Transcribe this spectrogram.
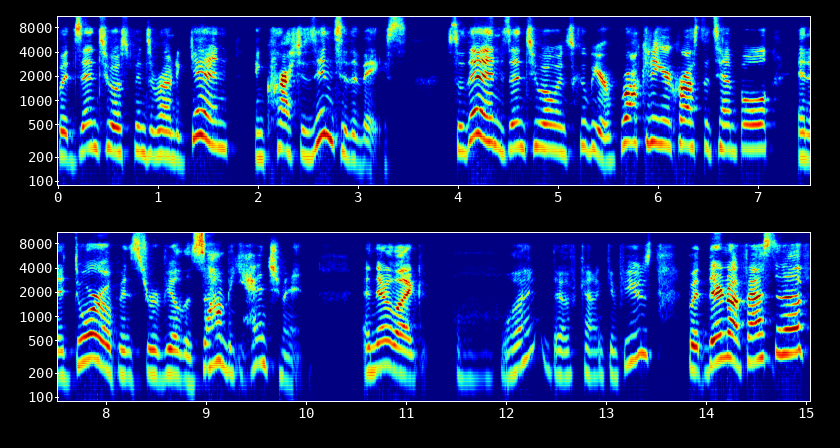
but Zen Tuo spins around again and crashes into the vase. So then Zen Tuo and Scooby are rocketing across the temple, and a door opens to reveal the zombie henchmen. And they're like, what? They're kind of confused, but they're not fast enough.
